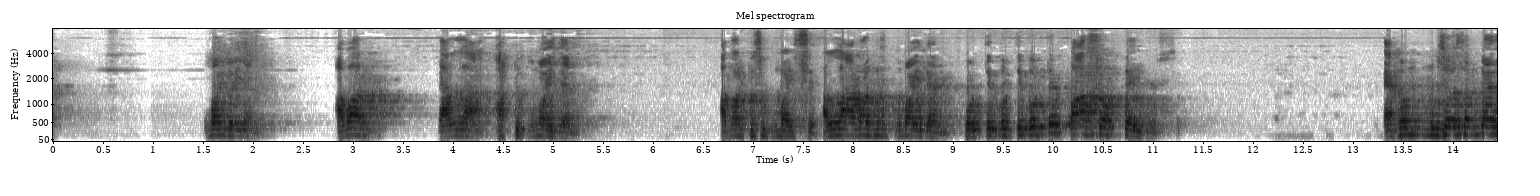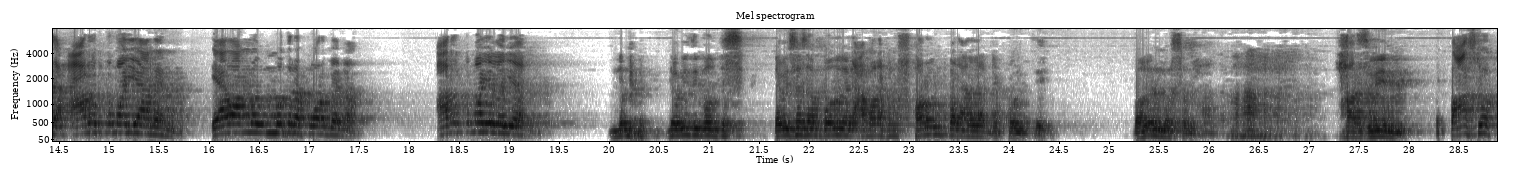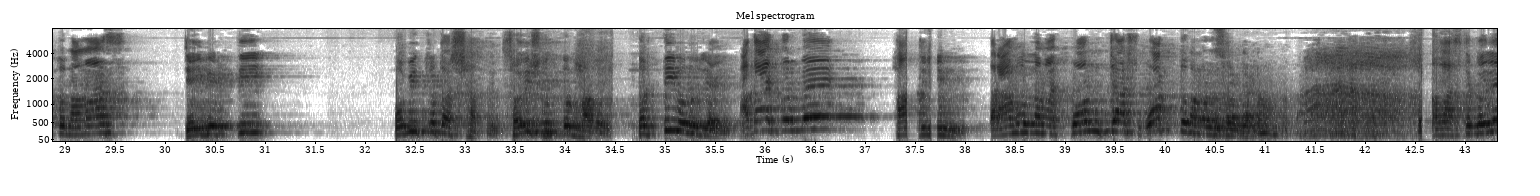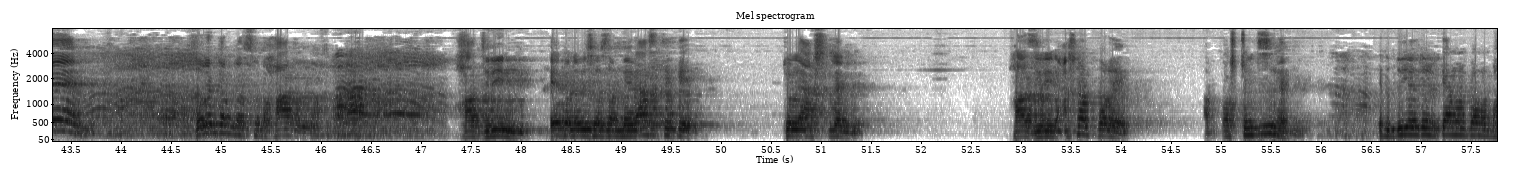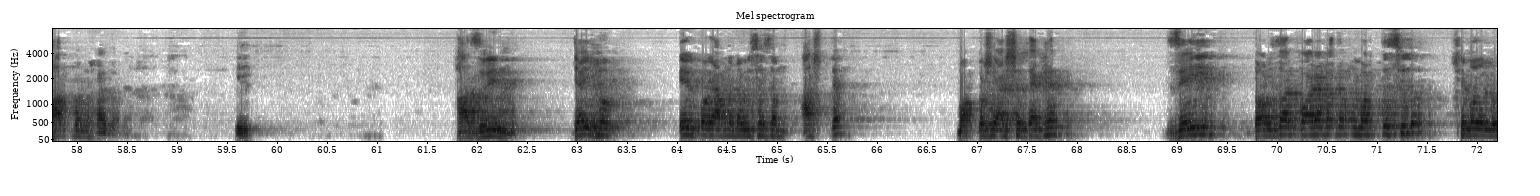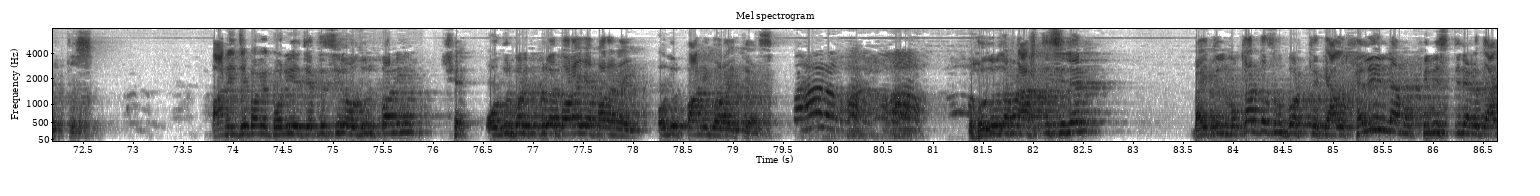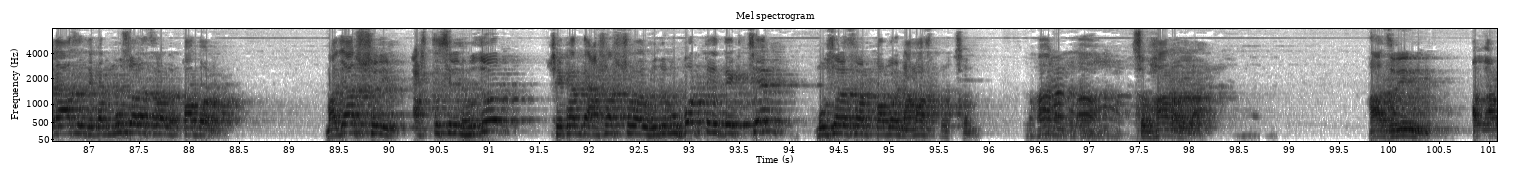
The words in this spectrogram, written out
কমাই লইয়ান আবার আল্লাহ একটু কমাই দেন। আবার কিছু কমাইছে আল্লাহ আবার কিছু কমাই দেন। করতে করতে করতে পাঁচ অক্টাই করছে এখন মুসা আসলাম কয়ে আরও কমাইয়া আনেন। এও আমরা উন্মতরা পড়বে না। আরও কমাইয়ে লইয়ান নবী- নবীজি বলতেছে নবী সাহেব বললেন, আমার এখন স্মরণ করে আল্লাহকে করতে। বলেন না হাজরিন, পাঁচ ওয়াক্ত নামাজ, যেই ব্যক্তি পবিত্রতার সাথে সহিশুদ্ধ ভাবে তর্তিব অনুযায়ী আদায় করবে, হাজরিন, তার আমল নামায় পঞ্চাশ ওয়াক্ত নামাজ সরকার আসতে কইলেন? হাজরিন সাল্লাল্লাহু মেরাজ থেকে চলে আসলেন। হাজরিন আসার পরে আর কষ্ট হইতেছে নাকি? একটু দুই একজনের কেমন কেমন ভাব মনে হয় যাবে কি? হাজরিন যাই হোক এরপরে আমরা নবী আলাইহি আসলেন মক্কসে আসে দেখেন যেই দরজার কয়রাটা যেমন লড়তেছিল সেভাবে লড়তেছে পানি যেভাবে গড়িয়ে যেতেছিল অদূর পানি সে অদূর পানি পুরো গড়াইয়া পারে নাই অদূর পানি গড়াইতে আছে। হুজুর যখন আসতেছিলেন বাইতুল মুকাদ্দাস উপর থেকে আল খালিল নামক ফিলিস্তিনের একটা জায়গা আছে যেখানে মুসা সালামের কবর মাজার শরীফ আসতেছিলেন হুজুর সেখান থেকে আসার সময় হুজুর উপর থেকে দেখছেন মুসা আলাহ সালাম কবর নামাজ পড়ছেন। সোহান আল্লাহ হাজরিন আল্লাহ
